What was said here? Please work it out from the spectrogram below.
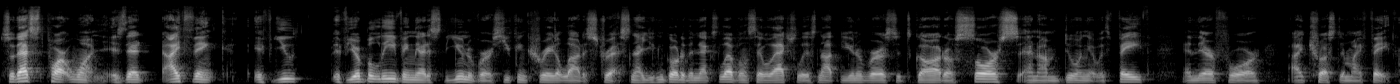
So that's part one is that I think if you if you're believing that it's the universe, you can create a lot of stress. Now you can go to the next level and say, well, actually, it's not the universe, it's God or source, and I'm doing it with faith, and therefore I trust in my faith.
